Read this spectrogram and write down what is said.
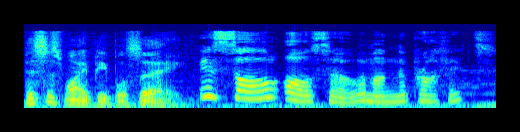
This is why people say, Is Saul also among the prophets?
